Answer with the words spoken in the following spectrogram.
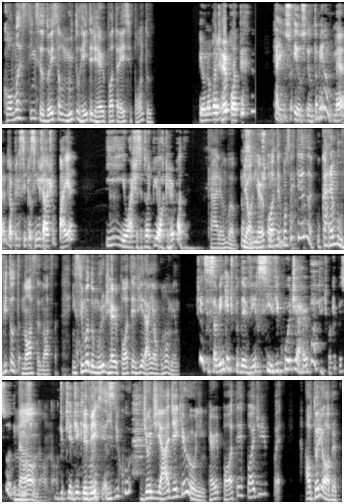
Como assim? Vocês dois são muito hater de Harry Potter a esse ponto? Eu não gosto de Harry Potter, Tá, eu, sou, eu, eu também não. né? A princípio, assim, eu já acho paia. E eu acho esse episódio pior que Harry Potter. Caramba, pior que Harry Potter, pior. com certeza. O caramba, o Vitor. Nossa, nossa. Em cima do muro de Harry Potter virá em algum momento. Gente, vocês sabem que é, tipo, dever cívico odiar Harry Potter de qualquer pessoa. Não, não, não. Do que a J.K. Dever Rowling cívico de odiar J.K. Rowling. Harry Potter pode. Autor e obra.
